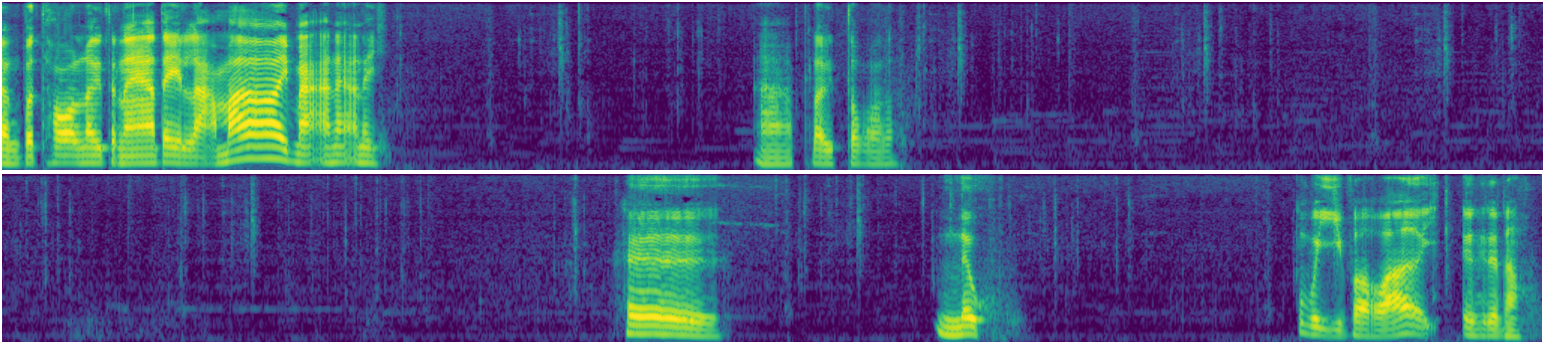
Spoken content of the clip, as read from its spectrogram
ដឹងបថលនៅតាណាទេឡាមអើយម៉ាក់អានេះអាផ្លូវតលហឺ No Không bị vào quá ơi. Ừ từ nào.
